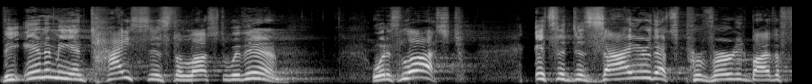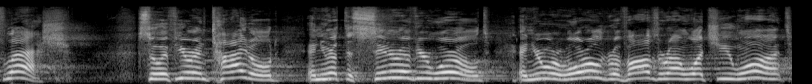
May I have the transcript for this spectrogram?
The enemy entices the lust within. What is lust? It's a desire that's perverted by the flesh. So if you're entitled and you're at the center of your world and your world revolves around what you want,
